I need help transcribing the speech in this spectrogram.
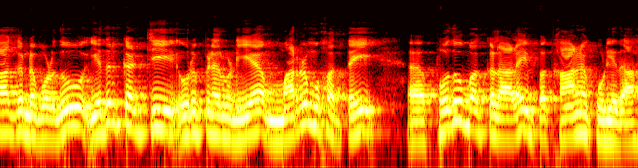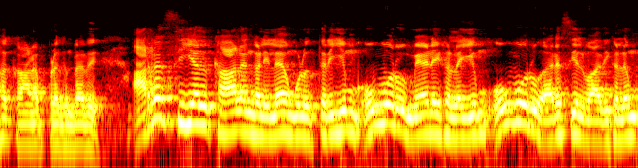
பார்க்கின்ற பொழுது எதிர்க்கட்சி உறுப்பினர்களுடைய மறுமுகத்தை பொது பொதுமக்களால் இப்போ காணக்கூடியதாக காணப்படுகின்றது. அரசியல் காலங்களில் உங்களுக்கு தெரியும் ஒவ்வொரு மேடைகளையும் ஒவ்வொரு அரசியல்வாதிகளும்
